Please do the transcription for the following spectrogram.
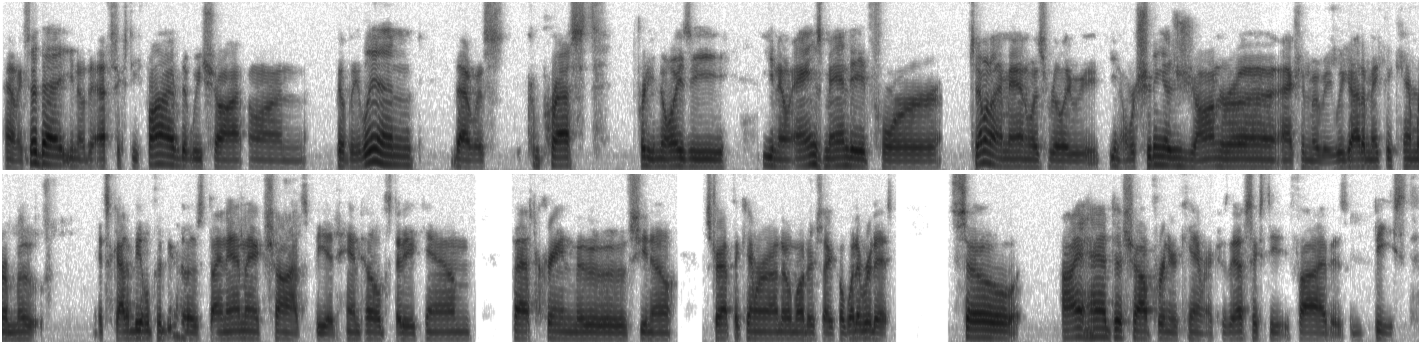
Having said that, you know, the F65 that we shot on Billy Lynn that was compressed, pretty noisy. You know, Ang's mandate for Gemini Man was really, you know, we're shooting a genre action movie. We got to make the camera move. It's got to be able to do those dynamic shots, be it handheld steady cam, fast crane moves, you know, strap the camera onto a motorcycle, whatever it is. So I had to shop for a new camera because the F65 is a beast,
